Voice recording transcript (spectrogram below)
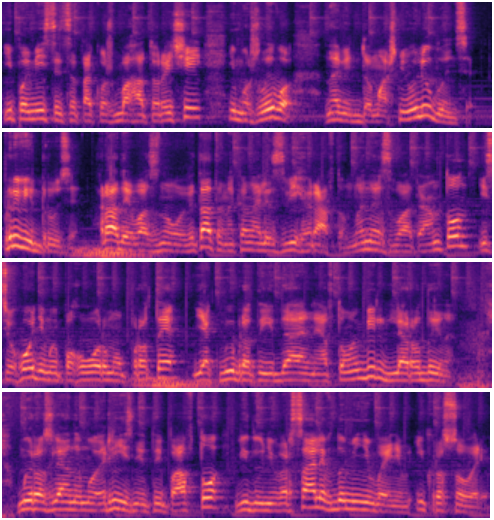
і помістяться також багато речей, і, можливо, навіть домашні улюбленці. Привіт, друзі! Радий вас знову вітати на каналі Звігеравто. Мене звати Антон, і сьогодні ми поговоримо про те, як вибрати ідеальний автомобіль для родини. Ми розглянемо різні типи авто від універсалів до мінівенів і кросоверів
